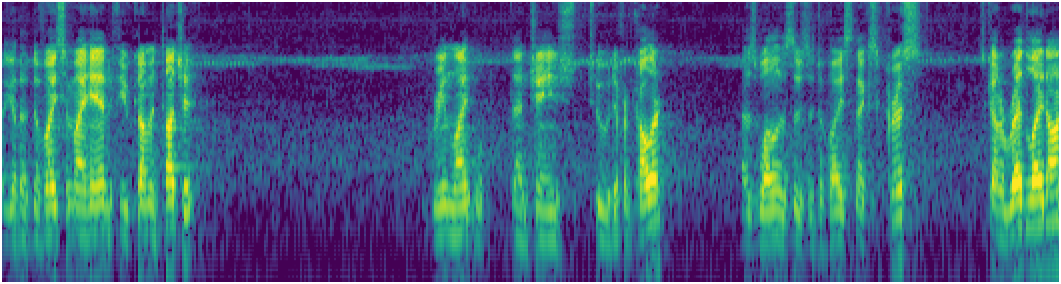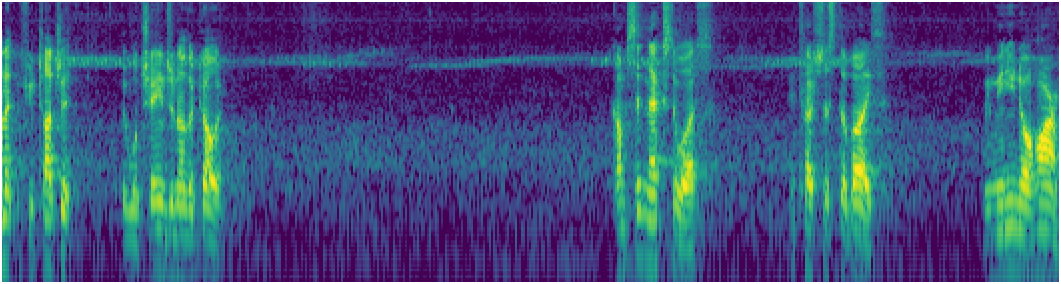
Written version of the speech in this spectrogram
I got a device in my hand. If you come and touch it, green light will then change to a different color. As well as there's a device next to Chris. It's got a red light on it. If you touch it, it will change another color. Come sit next to us. and touch this device, we mean you no harm.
